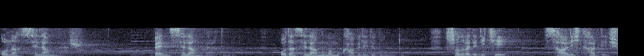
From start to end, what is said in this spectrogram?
Ona selam ver. Ben selam verdim. O da selamıma mukabelede bulundu. Sonra dedi ki Salih kardeş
